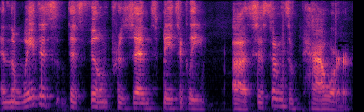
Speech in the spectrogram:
And the way this this film presents basically uh, systems of power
